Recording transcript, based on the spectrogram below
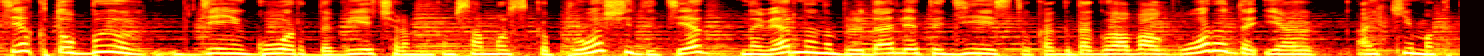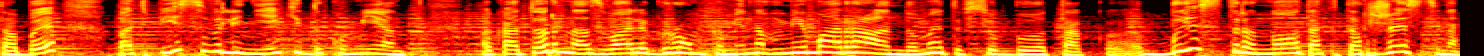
Те, кто был в день города вечером на Комсомольской площади, те, наверное, наблюдали это действие, когда глава города и Аким Актабе подписывали некий документ, который назвали громко меморандум. Это все было так быстро, но так торжественно.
